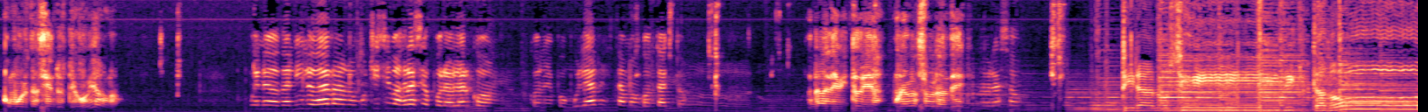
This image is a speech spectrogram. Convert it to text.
como lo está haciendo este gobierno. Bueno, Danilo Darrano, muchísimas gracias por hablar con, con el Popular, estamos en contacto. Dale, Victoria, un abrazo grande. Un abrazo. Tiranos y dictadores,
